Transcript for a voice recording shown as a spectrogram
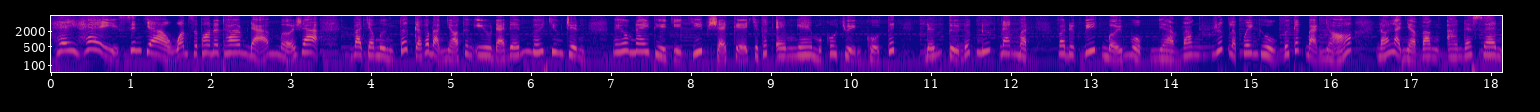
Hey hey, xin chào Once Upon a Time đã mở ra và chào mừng tất cả các bạn nhỏ thân yêu đã đến với chương trình. Ngày hôm nay thì chị Chip sẽ kể cho các em nghe một câu chuyện cổ tích đến từ đất nước Đan Mạch và được viết bởi một nhà văn rất là quen thuộc với các bạn nhỏ, đó là nhà văn Andersen.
